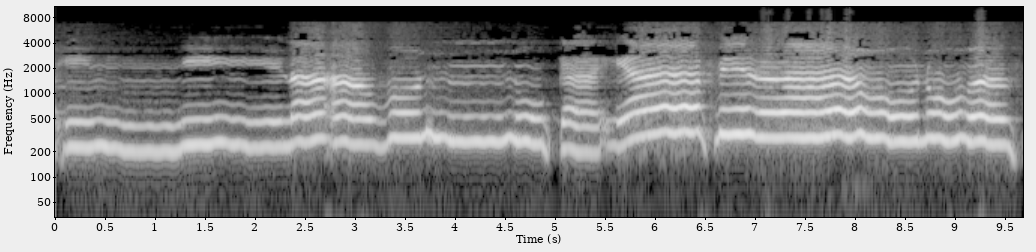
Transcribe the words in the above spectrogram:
وإني لأظنك يا فرعون مثبورا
